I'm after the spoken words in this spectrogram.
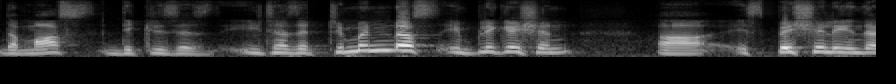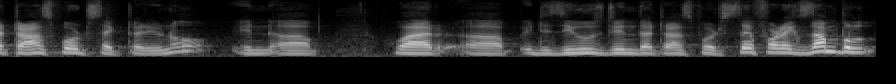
the mass decreases. It has a tremendous implication uh, especially in the transport sector you know in uh, where uh, it is used in the transport. Say for example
